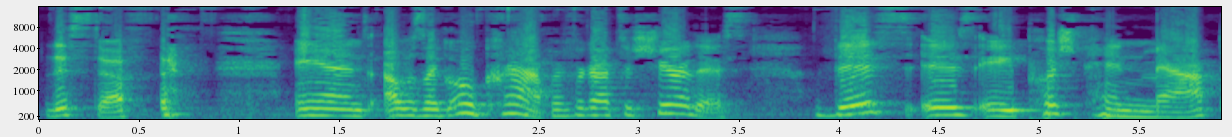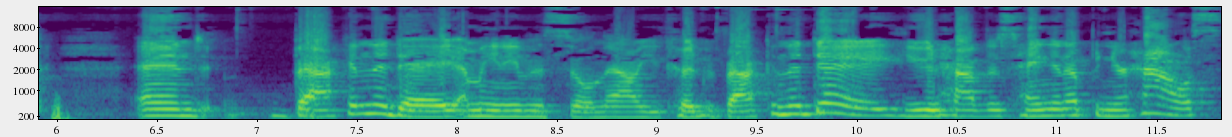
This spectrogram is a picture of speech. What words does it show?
this stuff, and I was like, oh crap, I forgot to share this. This is a push pin map, and back in the day, I mean, even still now you could, back in the day, you'd have this hanging up in your house,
